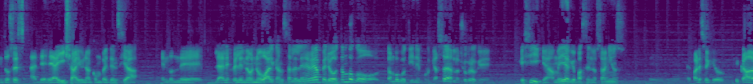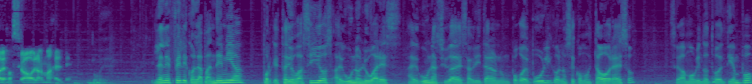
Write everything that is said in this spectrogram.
Entonces, desde ahí ya hay una competencia en donde la NFL no, no va a alcanzar a la NBA, pero tampoco, tampoco tiene por qué hacerlo. Yo creo que, que sí, que a medida que pasen los años, eh, me parece que, cada vez se va a hablar más del tema. La NFL con la pandemia, porque estadios vacíos, algunos lugares, algunas ciudades habilitaron un poco de público, no sé cómo está ahora eso, se va moviendo todo el tiempo,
